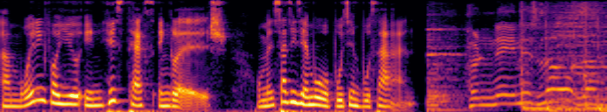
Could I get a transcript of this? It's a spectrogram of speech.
I'm waiting for you in his text English. 我们下期节目不见不散。Her name is Lola.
